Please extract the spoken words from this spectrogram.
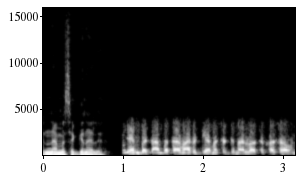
እናመሰግናለን። ይህም በጣም በጣም አድርጌ አመሰግናለሁ አቶ ካሳሁን።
